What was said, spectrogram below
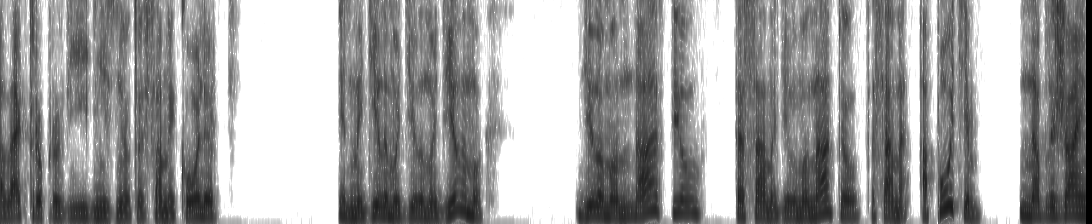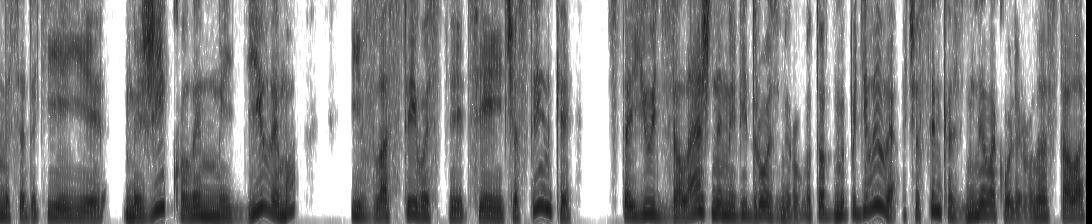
електропровідність, в нього той самий колір. І ми ділимо, ділимо, ділимо, ділимо навпіл, те саме, ділимо навпіл, те саме, а потім наближаємося до тієї межі, коли ми ділимо, і властивості цієї частинки стають залежними від розміру. От, от ми поділили, а частинка змінила колір. Вона стала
